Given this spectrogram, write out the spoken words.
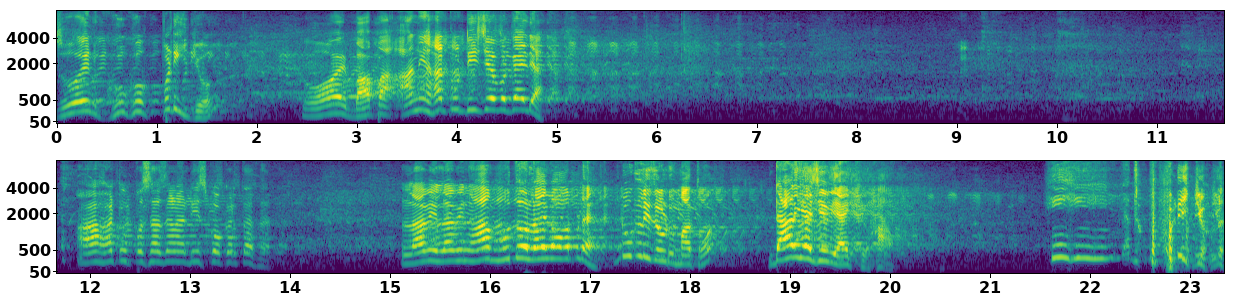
જોઈને ઘૂઘો પડી ગયો. ઓય બાપા, આની હાટું ડીજે વગાડ્યા. આ હાટું પચાસ જણા ડિસ્કો કરતા હતા. લાવી લાવીને આ મુદ્દો લાવ્યા આપણે. ડુંગળી જોડું માથો ડાળિયા જેવી આખ્યું હા. પડી ગયો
